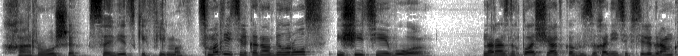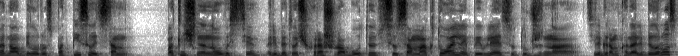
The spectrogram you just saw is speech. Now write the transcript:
хороших советских фильмов. Смотрите телеканал «Белрос», ищите его на разных площадках. Заходите в телеграм-канал «Белрос», подписывайтесь, там отличные новости. Ребята очень хорошо работают. Все самое актуальное появляется тут же на телеграм-канале «Белрос».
